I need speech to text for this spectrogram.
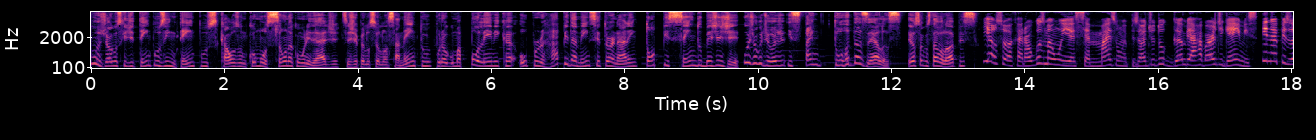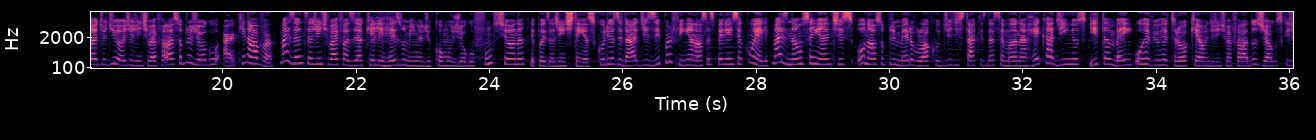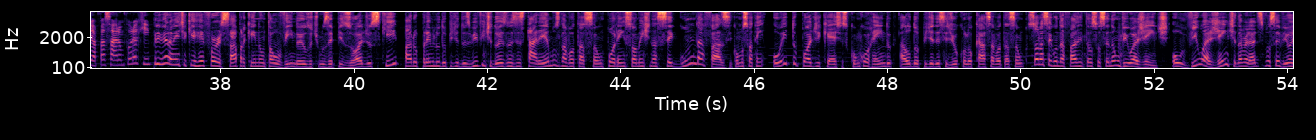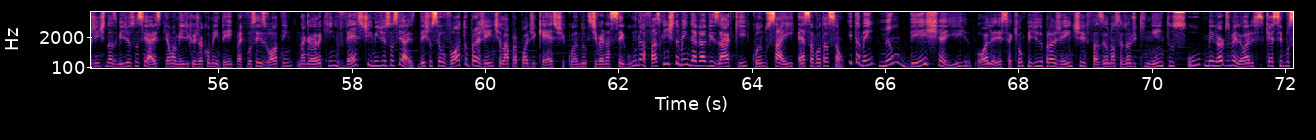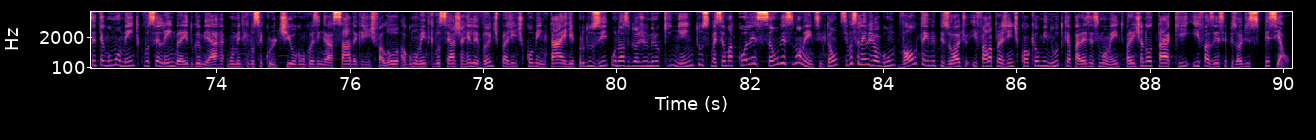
Alguns jogos que de tempos em tempos causam comoção na comunidade, seja pelo seu lançamento, por alguma polêmica ou por rapidamente se tornarem top 100 do BGG. O jogo de hoje está em todas elas. Eu sou Gustavo Lopes. E eu sou a Carol Guzmão e esse é mais um episódio do Gambiarra Board Games. E no episódio de hoje a gente vai falar sobre o jogo Ark Nova. Mas antes a gente vai fazer aquele resuminho de como o jogo funciona, depois a gente tem as curiosidades e por fim a nossa experiência com ele. Mas não sem antes o nosso primeiro bloco de destaques da semana, recadinhos e também o review retrô, que é onde a gente vai falar dos jogos que já passaram por aqui. Primeiramente aqui reforçar para quem não tá ouvindo aí os últimos episódios que para o prêmio Ludopedia 2022 nós estaremos na votação, porém somente na segunda fase. Como só tem oito podcasts concorrendo, a Ludopedia decidiu colocar essa votação só na segunda fase, então se você não viu a gente ou viu a gente, na verdade se você viu a gente nas mídias sociais, que é uma mídia que eu já comentei, para que vocês votem na galera que investe em mídias sociais. Deixa o seu voto pra gente lá pra podcast quando estiver na segunda fase, que a gente também deve avisar aqui quando sair essa votação. E também não deixa aí, olha, esse aqui é um pedido pra gente fazer o nosso episódio 500, o melhor dos melhores, que é se você tem algum momento que você lembra aí do Gambiarra, um momento que você curtiu, alguma coisa engraçada que a gente falou, algum momento que você acha relevante pra gente comentar e reproduzir, o nosso episódio número 500 vai ser uma coleção desses momentos. Então, se você lembra de algum, volta aí no episódio e fala pra gente qual que é o minuto que aparece esse momento pra gente anotar aqui e fazer esse episódio.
